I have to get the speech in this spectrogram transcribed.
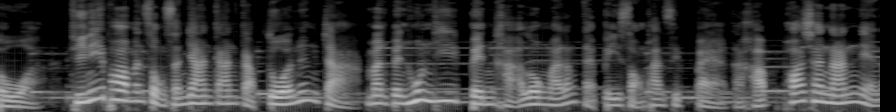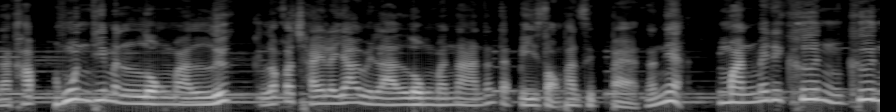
ตัว ทีนี้พอมันส่งสัญญาณการกลับตัวเนื่องจากมันเป็นหุ้นที่เป็นขาลงมาตั้งแต่ปี 2018 นะครับ เพราะฉะนั้นเนี่ยนะครับหุ้นที่มันลงมาลึก แล้วก็ใช้ระยะเวลาลงมานานตั้งแต่ปี 2018 นั้นเนี่ยมันไม่ได้ขึ้นขึ้น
